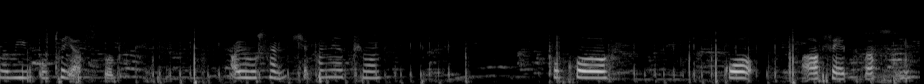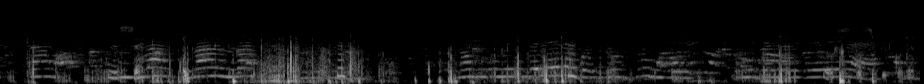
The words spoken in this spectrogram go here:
Şuna bir bota yasladım. Ay o sen şaka mı yapıyorsun? Poco. Poco. Afek aslında. Neyse. Hırsız bir kodek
